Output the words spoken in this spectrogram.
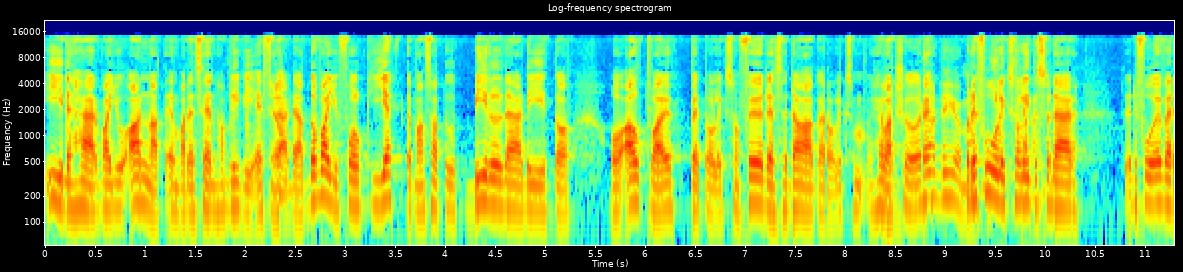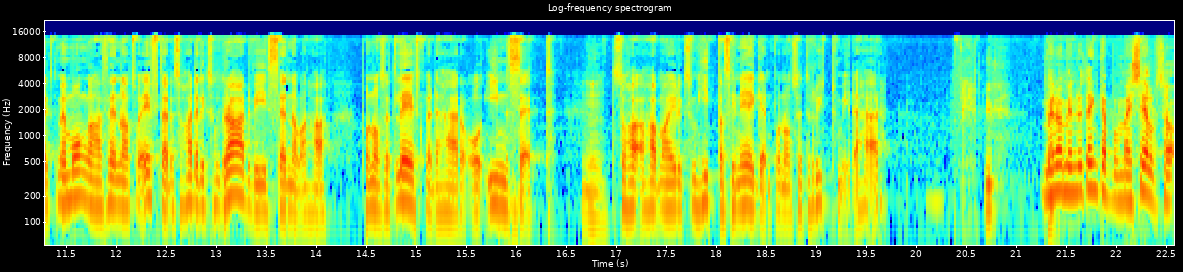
i det här var ju annat än vad det sen har blivit efter Ja. det. Att då var ju folk jätte, man satte ut bilder dit och, och allt var öppet och liksom födelsedagar och liksom hela köret. Ja, det och får liksom lite sådär, det får över, men många har sen alltså efter det så har det liksom gradvis sen när man har på något sätt levt med det här och insett, Mm. så har, har man ju liksom hittat sin egen på något sätt rytm i det här. Men om jag nu tänker på mig själv så,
